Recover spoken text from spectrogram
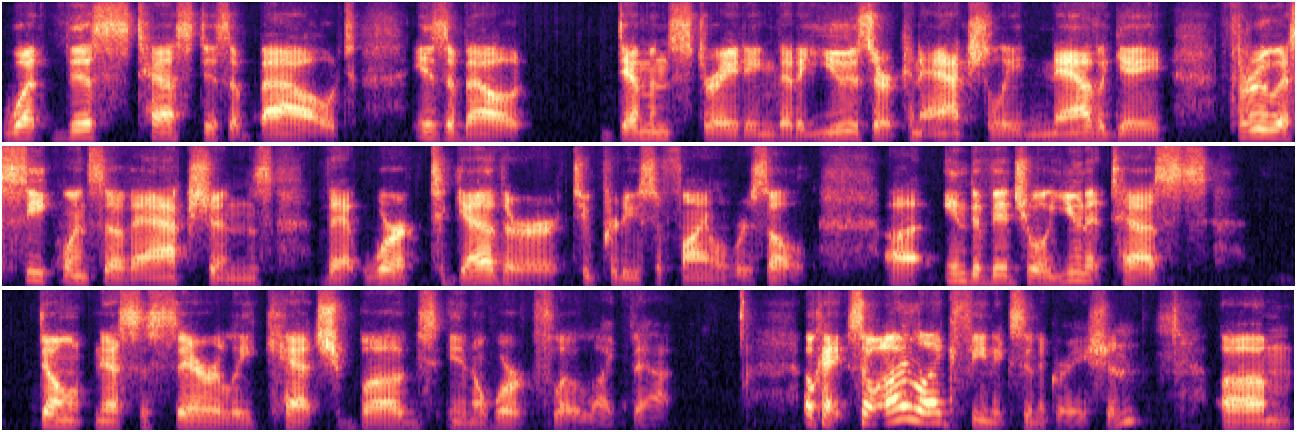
What this test is about is about demonstrating that a user can actually navigate through a sequence of actions that work together to produce a final result. Uh, individual unit tests don't necessarily catch bugs in a workflow like that. Okay, so I like Phoenix integration. Um,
